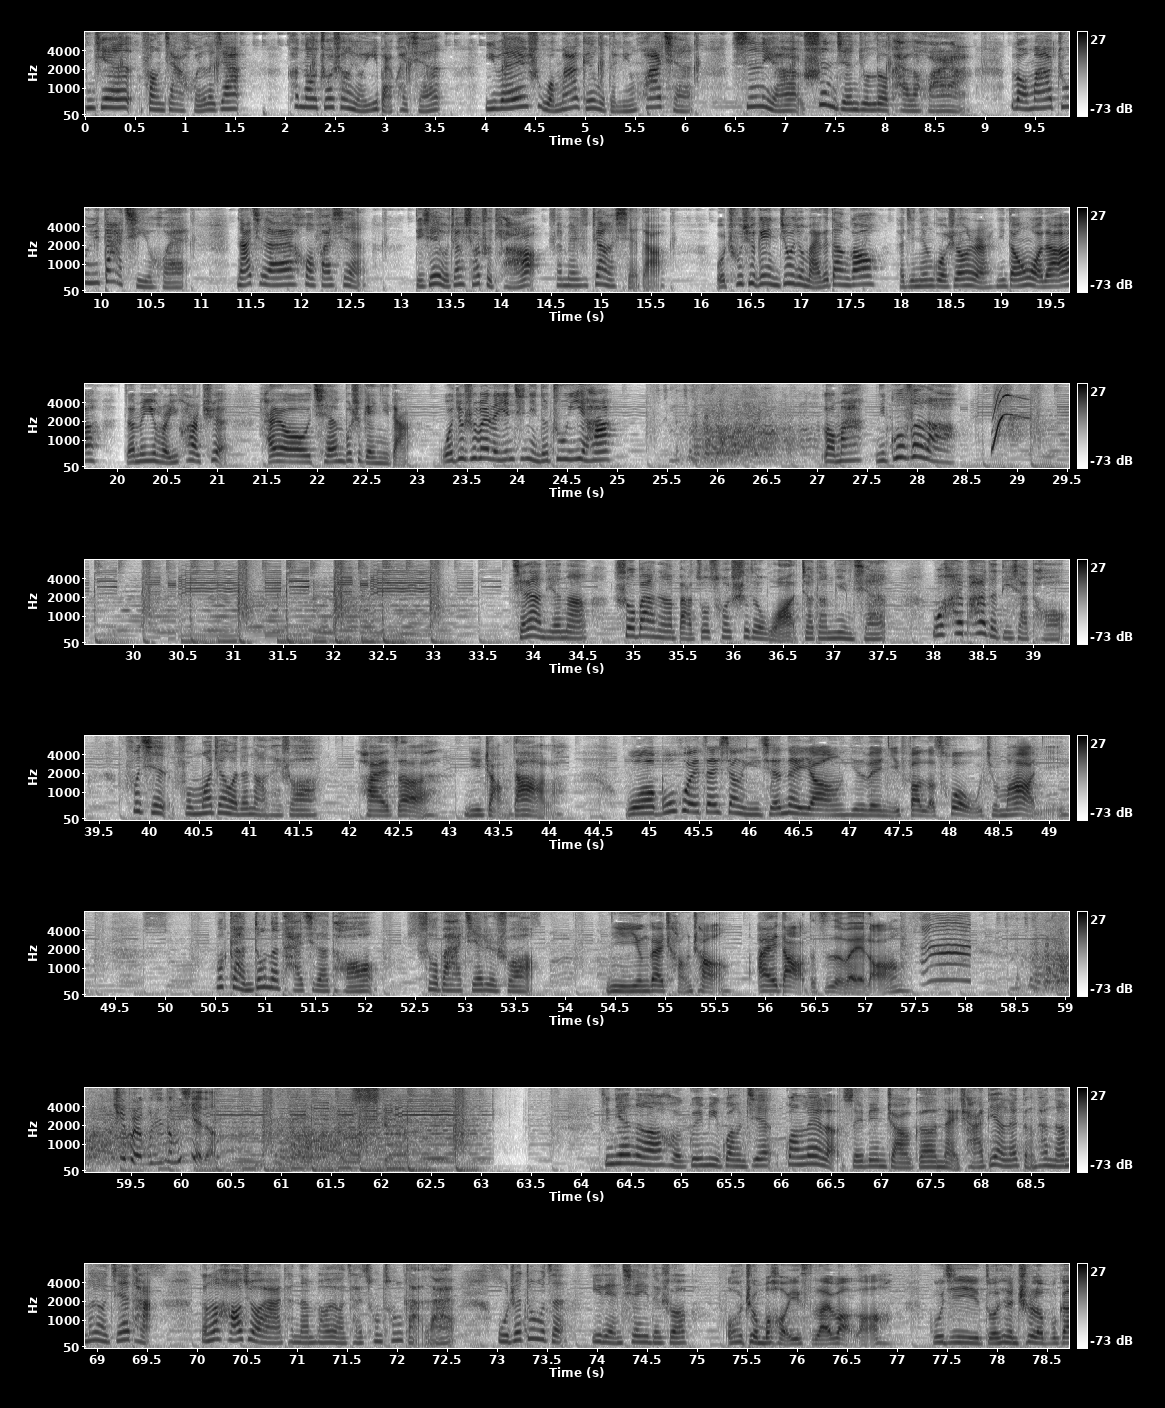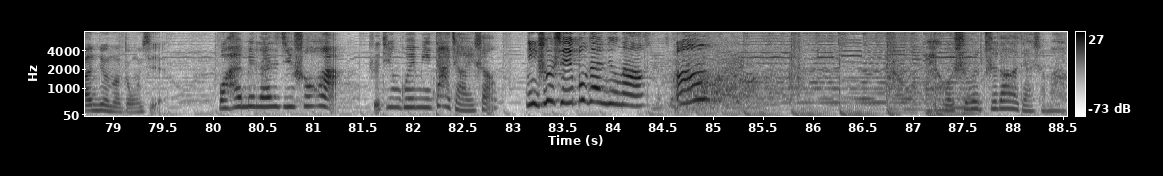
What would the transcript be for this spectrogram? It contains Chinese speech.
今天放假回了家，看到桌上有一百块钱，以为是我妈给我的零花钱，心里啊瞬间就乐开了花啊！老妈终于大气一回，拿起来后发现底下有张小纸条，上面是这样写的：“我出去给你舅舅买个蛋糕，他今天过生日，你等我的啊，咱们一会儿一块儿去。还有钱不是给你的，我就是为了引起你的注意哈。”老妈，你过分了。前两天呢，兽爸呢把做错事的我叫到面前，我害怕的低下头。父亲抚摸着我的脑袋说：“孩子，你长大了，我不会再像以前那样，因为你犯了错误就骂你。”我感动的抬起了头。兽爸接着说：“你应该尝尝挨打的滋味了。”啊，剧本不是这么写的。今天呢，和闺蜜逛街，逛累了，随便找个奶茶店来等她男朋友接她。等了好久啊，她男朋友才匆匆赶来，捂着肚子，一脸惬意地说：“哦，真不好意思来晚了啊，估计昨天吃了不干净的东西。”我还没来得及说话，只听闺蜜大叫一声：“你说谁不干净呢？啊？”哎，我是不是知道了点什么？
